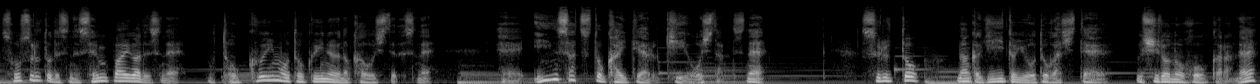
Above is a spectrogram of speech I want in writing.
そうするとですね先輩がですね得意も得意のような顔をしてですね、えー、印刷と書いてあるキーを押したんですね。するとなんかギーという音がして後ろの方からね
